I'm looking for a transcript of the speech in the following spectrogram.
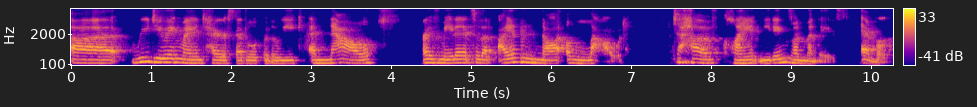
uh, redoing my entire schedule for the week, and now I've made it so that I am not allowed to have client meetings on Mondays ever.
